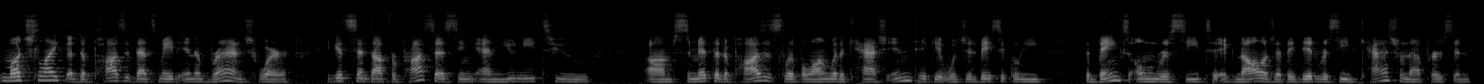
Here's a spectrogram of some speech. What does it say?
much like a deposit that's made in a branch where it gets sent off for processing and you need to um, submit the deposit slip along with a cash in ticket, which is basically the bank's own receipt to acknowledge that they did receive cash from that person,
